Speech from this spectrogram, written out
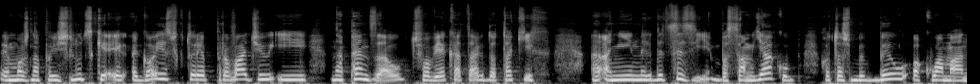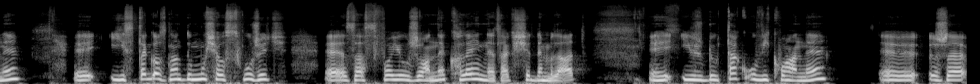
e, można powiedzieć, ludzki e-, egoizm, który prowadził i napędzał człowieka tak, do takich, a nie innych decyzji. Bo sam Jakub chociażby był okłamany e, i z tego względu musiał służyć za swoją żonę kolejne tak 7 lat i już był tak uwikłany, że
